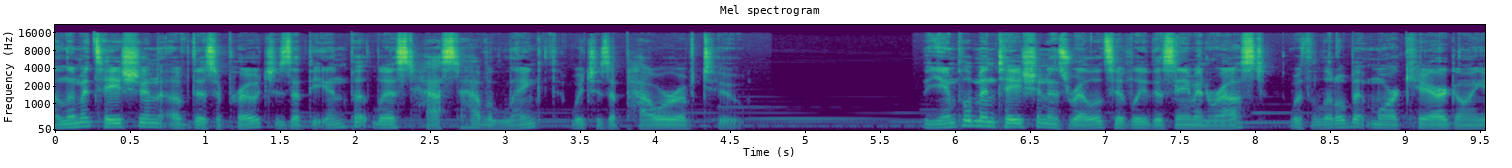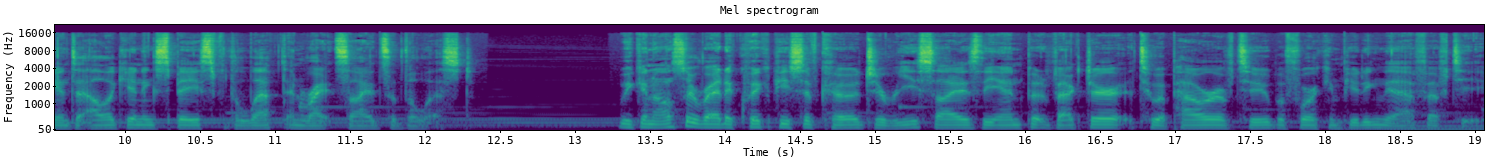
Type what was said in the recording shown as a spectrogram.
A limitation of this approach is that the input list has to have a length which is a power of 2. The implementation is relatively the same in Rust, with a little bit more care going into allocating space for the left and right sides of the list. We can also write a quick piece of code to resize the input vector to a power of 2 before computing the FFT.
